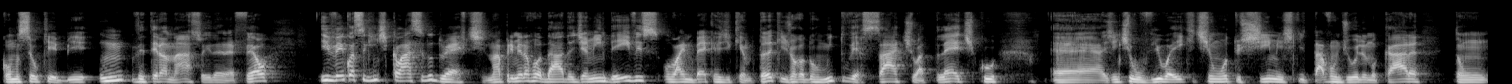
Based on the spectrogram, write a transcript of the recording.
como seu QB, um veteranaço aí da NFL e vem com a seguinte classe do draft. Na primeira rodada, Jamin Davis, o linebacker de Kentucky, jogador muito versátil, atlético. É, a gente ouviu aí que tinham outros times que estavam de olho no cara. Então,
